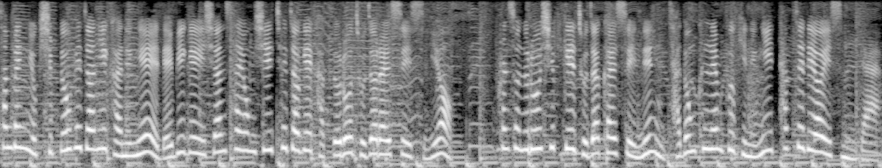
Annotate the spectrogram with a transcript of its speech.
360도 회전이 가능해 내비게이션 사용 시 최적의 각도로 조절할 수 있으며 한 손으로 쉽게 조작할 수 있는 자동 클램프 기능이 탑재되어 있습니다.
